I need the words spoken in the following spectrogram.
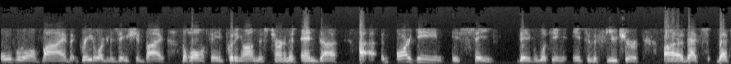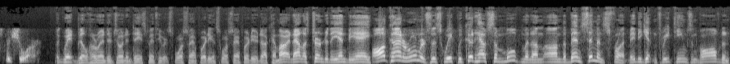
overall vibe, great organization by the Hall of Fame putting on this tournament, and uh, uh, our game is safe, Dave. Looking into the future, uh, that's that's for sure. The great Bill Herenda joining Dave Smith here at SportsMap Radio and SportsMapRadio.com. All right, now let's turn to the NBA. All kind of rumors this week. We could have some movement on, on the Ben Simmons front, maybe getting three teams involved, and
